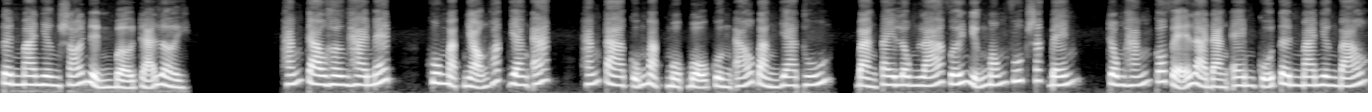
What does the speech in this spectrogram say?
Tên ma nhân sói nịnh bợ trả lời. Hắn cao hơn 2 mét, khuôn mặt nhọn hoắt gian ác, hắn ta cũng mặc một bộ quần áo bằng da thú, bàn tay lông lá với những móng vuốt sắc bén, trông hắn có vẻ là đàn em của tên ma nhân báo.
